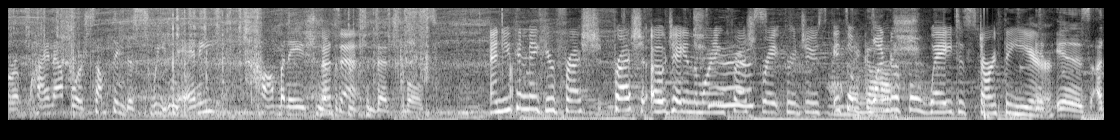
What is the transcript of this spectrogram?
or a pineapple or something to sweeten any combination That's of the it. fruits and vegetables. And you can make your fresh, fresh OJ in the morning, fresh grapefruit juice. Oh it's a gosh. wonderful way to start the year. It is. Uh,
